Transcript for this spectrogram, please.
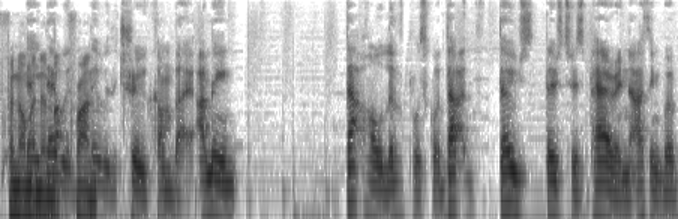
They, phenomenon they up were, front. they were the true combo. I mean, that whole Liverpool squad, that those those two as pairing, I think were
